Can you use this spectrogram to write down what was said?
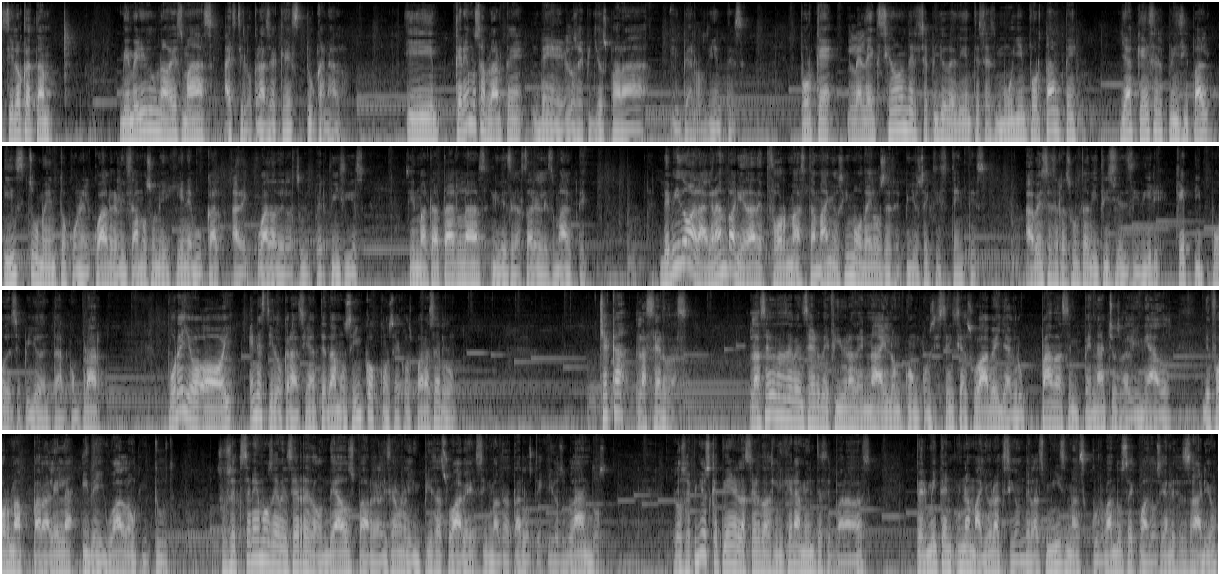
Estilócrata, bienvenido una vez más a Estilocracia, que es tu canal. Y queremos hablarte de los cepillos para limpiar los dientes. Porque la elección del cepillo de dientes es muy importante, ya que es el principal instrumento con el cual realizamos una higiene bucal adecuada de las superficies, sin maltratarlas ni desgastar el esmalte. Debido a la gran variedad de formas, tamaños y modelos de cepillos existentes, a veces resulta difícil decidir qué tipo de cepillo dental comprar. Por ello, hoy en Estilocracia te damos 5 consejos para hacerlo. Checa las cerdas. Las cerdas deben ser de fibra de nylon con consistencia suave y agrupadas en penachos alineados de forma paralela y de igual longitud. Sus extremos deben ser redondeados para realizar una limpieza suave sin maltratar los tejidos blandos. Los cepillos que tienen las cerdas ligeramente separadas permiten una mayor acción de las mismas, curvándose cuando sea necesario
